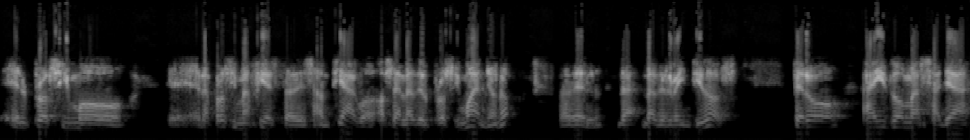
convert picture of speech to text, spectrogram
el próximo eh, la próxima fiesta de Santiago, o sea, la del próximo año, ¿no? La del, la, la del 22. Pero ha ido más allá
